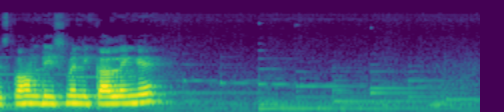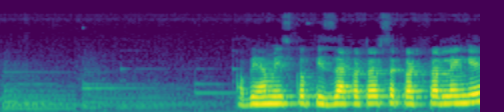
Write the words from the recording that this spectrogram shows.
इसको हम डिश में निकाल लेंगे। अभी हम इसको पिज़्ज़ा कटर से कट कर लेंगे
